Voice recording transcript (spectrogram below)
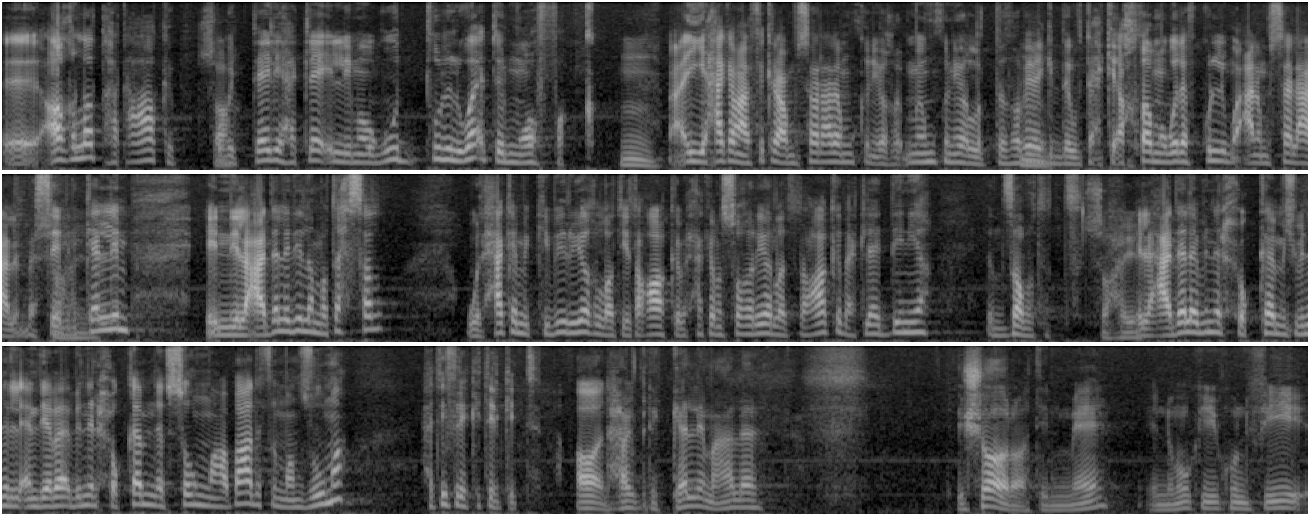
آه، أغلط هتعاقب صح. وبالتالي هتلاقي اللي موجود طول الوقت الموفق مم. أي حكم على فكرة على مستوى العالم ممكن يغلط ممكن يغلط طبيعي مم. جدا والتحكيم أخطاء موجودة في كل على مستوى العالم بس صحيح. بنتكلم إن العدالة دي لما تحصل والحكم الكبير يغلط يتعاقب الحكم الصغير يغلط يتعاقب هتلاقي الدنيا اتظبطت. صحيح. العدالة بين الحكام مش بين الانديه بقى بين الحكام نفسهم مع بعض في المنظومة هتفرق كتير جدا. آه حضرتك بتتكلم على إشارة ما ان ممكن يكون في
